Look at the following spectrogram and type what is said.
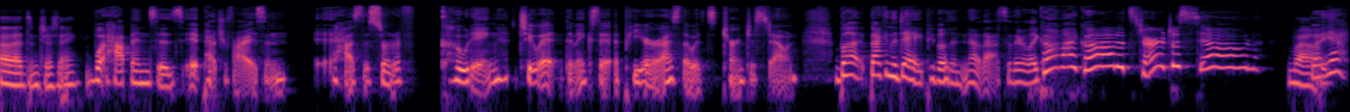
that's interesting. what happens is it petrifies and it has this sort of coating to it that makes it appear as though it's turned to stone. But back in the day, people didn't know that. So they were like, oh my God, it's turned to stone. Wow. But yeah,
